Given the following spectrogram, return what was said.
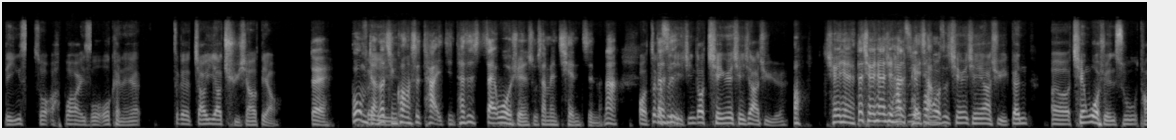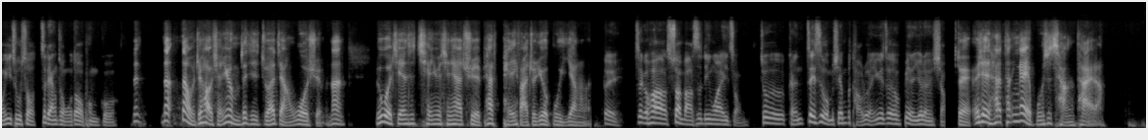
临时说哦，不好意思，我我可能要这个交易要取消掉。对。不过我们讲的情况是他已经他是在斡旋书上面签字嘛，那哦，这个是是已经都签约签下去了。哦签签但签约下去他我的赔偿之前碰过，是签约签下去，跟呃签斡旋书同意出售这两种我都有碰过。那那那我觉得好像，因为我们这集主要讲斡旋嘛，那如果今天是签约签下去，他赔法就又不一样了嘛。对，这个话算法是另外一种，就是可能这次我们先不讨论，因为这个变得有点小。对，而且他他应该也不是常态啦。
